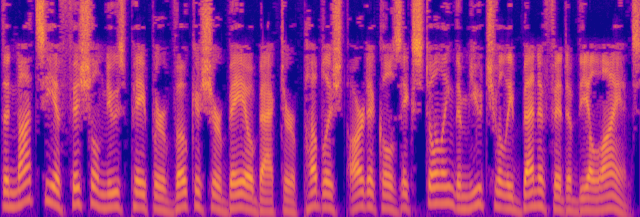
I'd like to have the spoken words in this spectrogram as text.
The Nazi official newspaper Völkischer Beobachter published articles extolling the mutually benefit of the alliance,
